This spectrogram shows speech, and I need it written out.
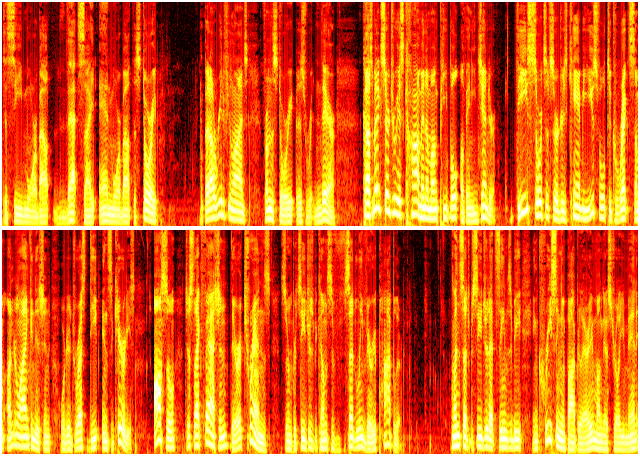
to see more about that site and more about the story. But I'll read a few lines from the story as written there. Cosmetic surgery is common among people of any gender. These sorts of surgeries can be useful to correct some underlying condition or to address deep insecurities. Also, just like fashion, there are trends. Certain procedures become suddenly very popular. One such procedure that seems to be increasing in popularity among Australian men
